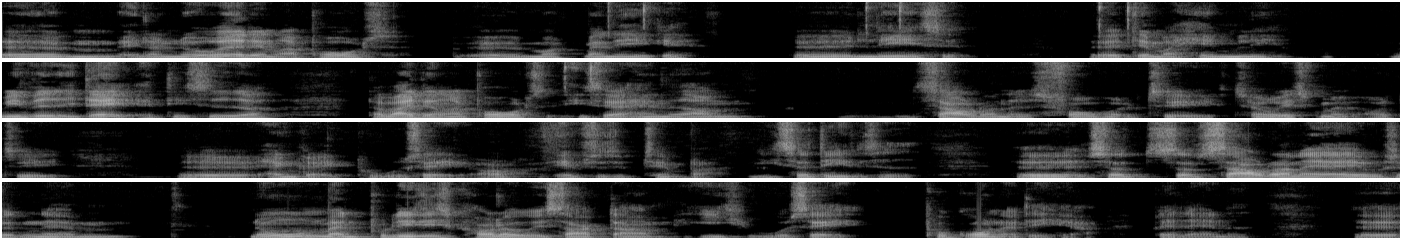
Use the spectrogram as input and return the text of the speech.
øh, eller noget af den rapport, øh, måtte man ikke øh, læse. Øh, den var hemmelig. Vi ved i dag, at de sider, der var i den rapport, især handlede om saudernes forhold til terrorisme og til øh, angreb på USA og 11. september i særdeleshed. Øh, så, så sauderne er jo sådan øh, nogen, man politisk holder ud i sagt arm i USA på grund af det her, blandt andet. Øh,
